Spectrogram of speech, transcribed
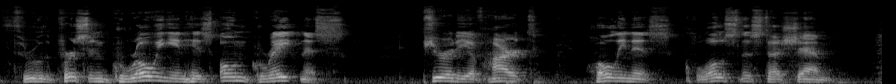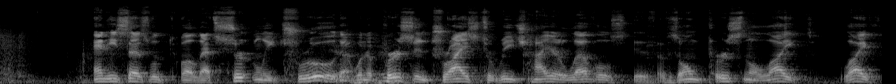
through the person growing in his own greatness, purity of heart, holiness, closeness to Hashem. And he says, well, well that's certainly true that when a person tries to reach higher levels of his own personal life, life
